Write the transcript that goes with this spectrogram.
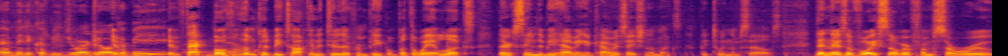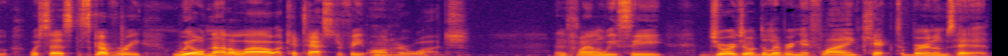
I mean it could be Georgiou, it could be. In fact, both of them could be talking to two different people, but the way it looks, they seem to be having a conversation amongst between themselves. Then there's a voiceover from Saru, which says Discovery will not allow a catastrophe on her watch. And finally, we see Georgiou delivering a flying kick to Burnham's head,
